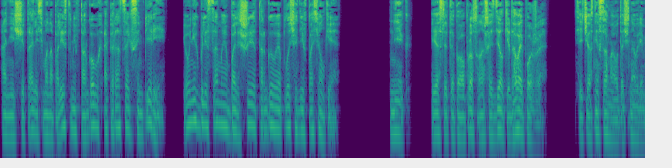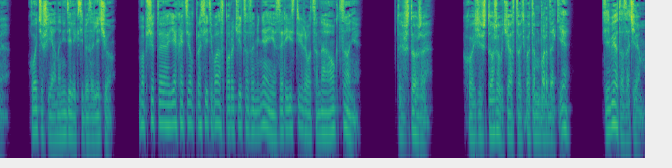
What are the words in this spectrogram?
Они считались монополистами в торговых операциях с империей, и у них были самые большие торговые площади в поселке. «Ник, если ты по вопросу нашей сделки, давай позже. Сейчас не самое удачное время. Хочешь, я на неделе к тебе залечу?» «Вообще-то, я хотел просить вас поручиться за меня и зарегистрироваться на аукционе». «Ты что же, хочешь тоже участвовать в этом бардаке? Тебе-то зачем?»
